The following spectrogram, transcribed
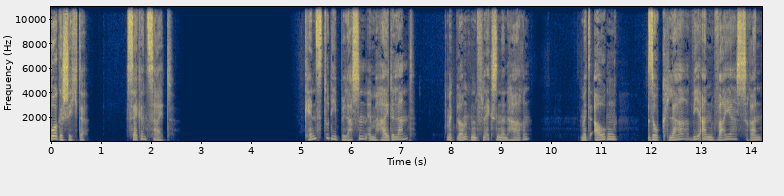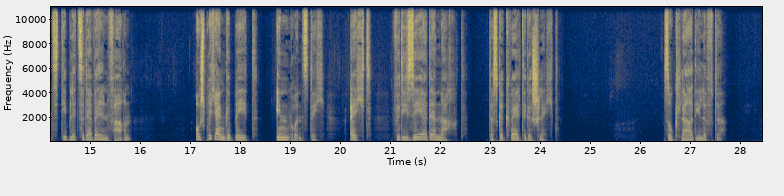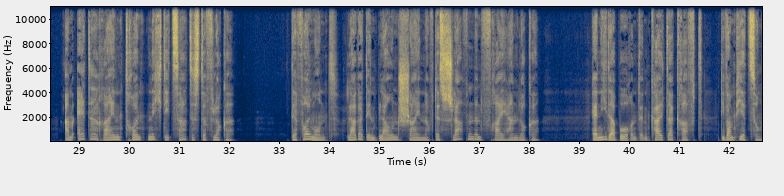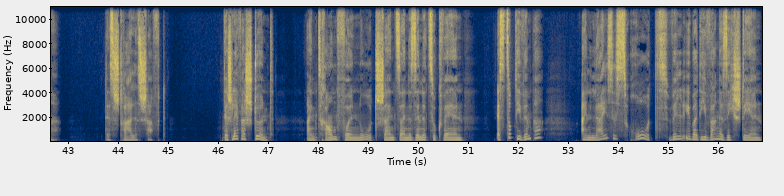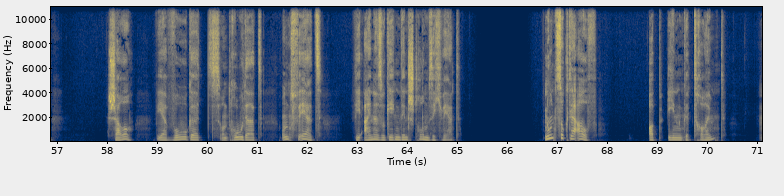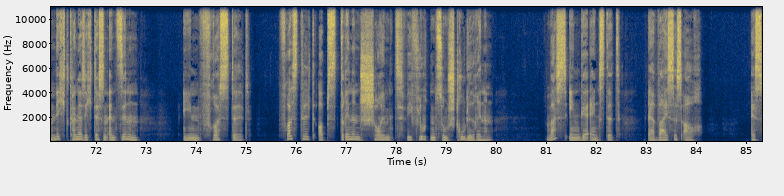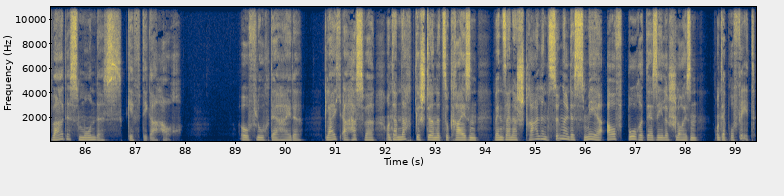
Vorgeschichte Second Sight Kennst du die Blassen im Heideland? Mit blonden, flechsenden Haaren? Mit Augen so klar wie an Weihers Rand die Blitze der Wellen fahren? O sprich ein Gebet, inbrünstig, echt, für die Seher der Nacht, das gequälte Geschlecht. So klar die Lüfte, am Ätherrhein träumt nicht die zarteste Flocke. Der Vollmond lagert den blauen Schein auf des schlafenden Freiherrn Locke, herniederbohrend in kalter Kraft die Vampirzunge des Strahles schafft. Der Schläfer stöhnt, ein Traum voll Not scheint seine Sinne zu quälen. Es zuckt die Wimper, ein leises Rot will über die Wange sich stehlen. Schau, wie er woget und rudert und fährt, wie einer so gegen den Strom sich wehrt. Nun zuckt er auf. Ob ihn geträumt? Nicht kann er sich dessen entsinnen. Ihn fröstelt, fröstelt, ob's drinnen schäumt, wie Fluten zum Strudel rinnen. Was ihn geängstet, er weiß es auch. Es war des Mondes giftiger Hauch. O Fluch der Heide, gleich Ahasver unterm Nachtgestirne zu kreisen, wenn seiner Strahlen züngelndes Meer aufbohret der Seele Schleusen, und der Prophet,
